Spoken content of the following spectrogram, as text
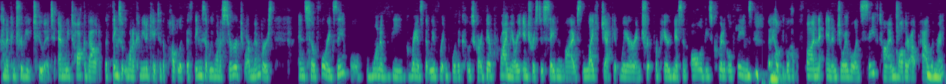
kind of contribute to it. And we talk about the things that we want to communicate to the public, the things that we want to serve to our members. And so, for example, one of the grants that we've written for the Coast Guard, their primary interest is saving lives, life jacket wear, and trip preparedness, and all of these critical things that help people have a fun and enjoyable and safe time while they're out paddling, mm-hmm. right?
